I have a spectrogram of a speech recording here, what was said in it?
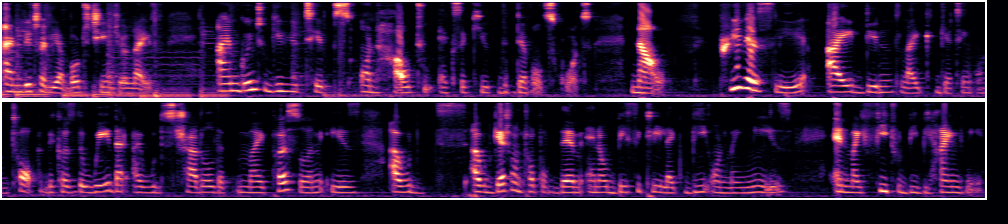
I'm literally about to change your life. I'm going to give you tips on how to execute the devil squat. Now, previously i didn't like getting on top because the way that i would straddle the, my person is i would i would get on top of them and i would basically like be on my knees and my feet would be behind me.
